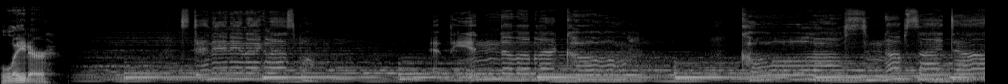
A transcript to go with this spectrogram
later. upside down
